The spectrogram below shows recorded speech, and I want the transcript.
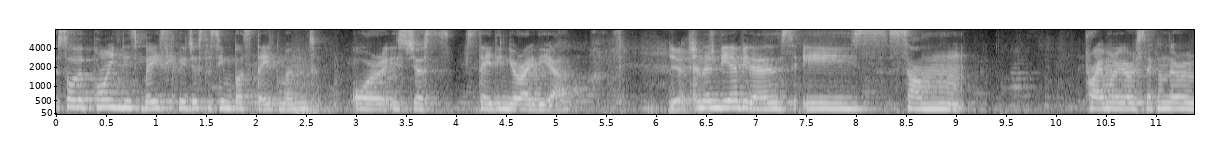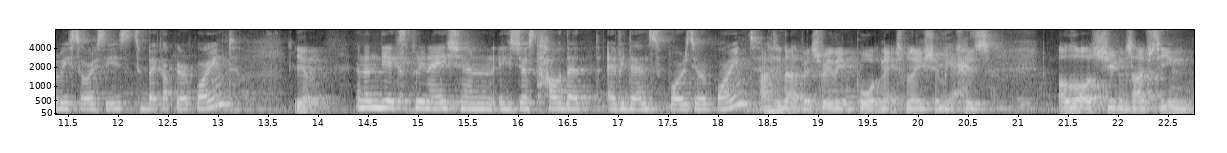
So, the point is basically just a simple statement, or it's just stating your idea. Yeah. so And then the evidence is some primary or secondary resources to back up your point. Yep. And then the explanation is just how that evidence supports your point. I think that bit's really important explanation Yes. because a lot of students I've seen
